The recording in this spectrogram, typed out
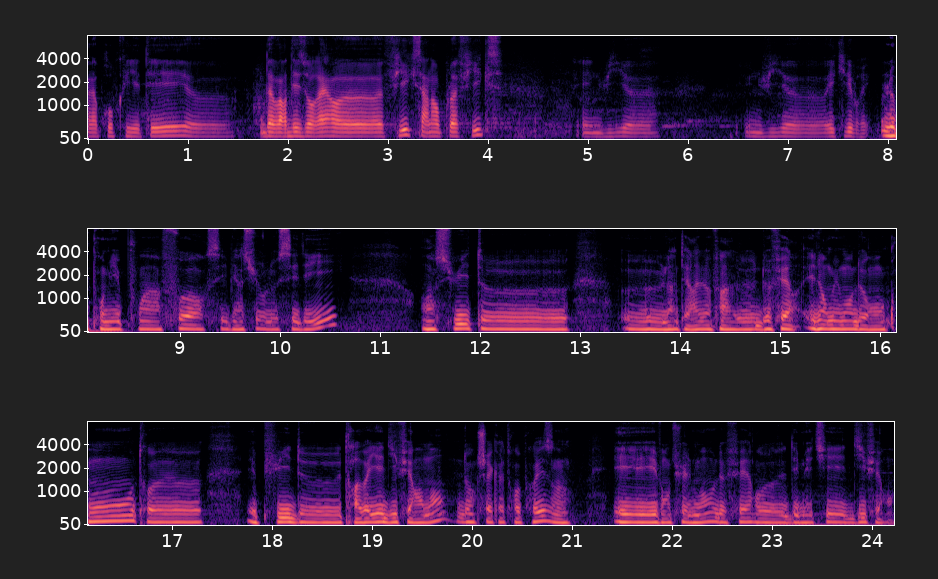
la, propriété, euh, d'avoir des horaires fixes, un emploi fixe et une vie, équilibrée. Le premier point fort, c'est bien sûr le CDI. Ensuite, l'intérêt enfin, de faire énormément de rencontres euh, et puis de travailler différemment dans chaque entreprise et éventuellement de faire euh, des métiers différents.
